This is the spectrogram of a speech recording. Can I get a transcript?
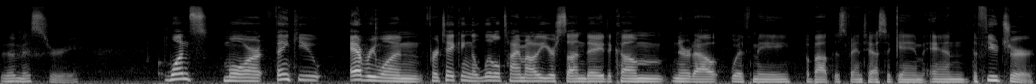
The mystery. Once more, thank you everyone for taking a little time out of your Sunday to come nerd out with me about this fantastic game and the future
